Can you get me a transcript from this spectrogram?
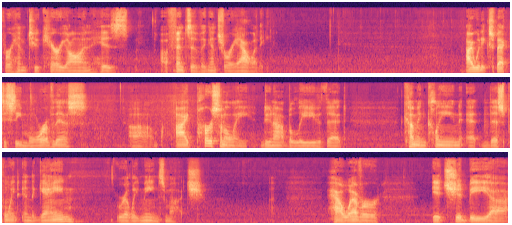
for him to carry on his offensive against reality. I would expect to see more of this. Um, I personally do not believe that coming clean at this point in the game really means much. However, it should be uh,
